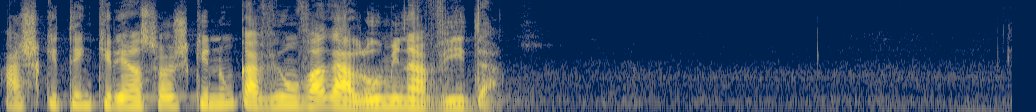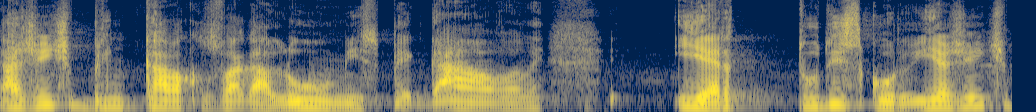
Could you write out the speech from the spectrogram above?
acho que tem criança hoje que nunca viu um vagalume na vida. A gente brincava com os vagalumes, pegava, né? e era tudo escuro. E a gente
